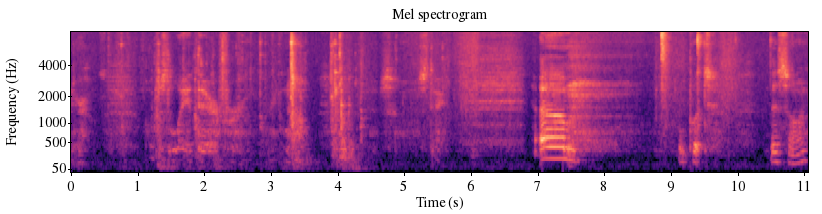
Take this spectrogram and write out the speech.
There. right there for right now. Stay. Um, we'll put this on.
